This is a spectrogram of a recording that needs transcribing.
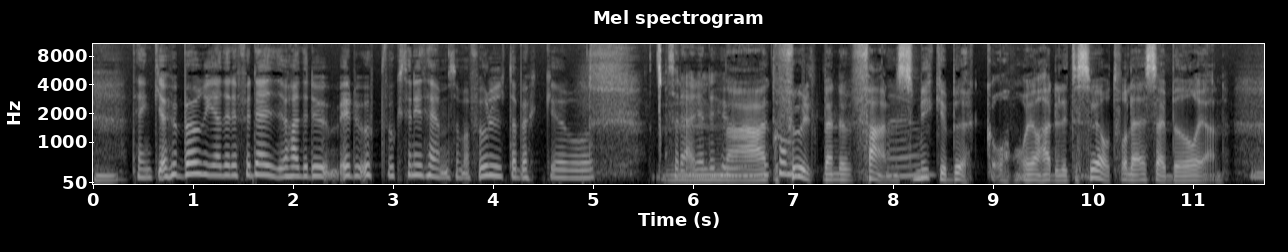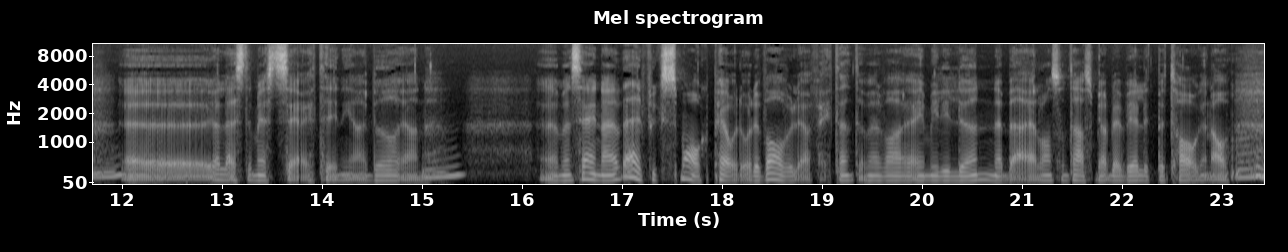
Mm. Tänker jag. Hur började det för dig? Hade du, är du uppvuxen i ett hem som var fullt av böcker? Och sådär, eller hur? Nej, inte fullt men det fanns Nej. mycket böcker och jag hade lite svårt för att läsa i början. Mm. Eh, jag läste mest serietidningar i början. Eh, men sen när jag väl fick smak på det och det var väl, jag vet inte, men det var Emil i Lönneberg eller något sånt där som jag blev väldigt betagen av. Mm.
